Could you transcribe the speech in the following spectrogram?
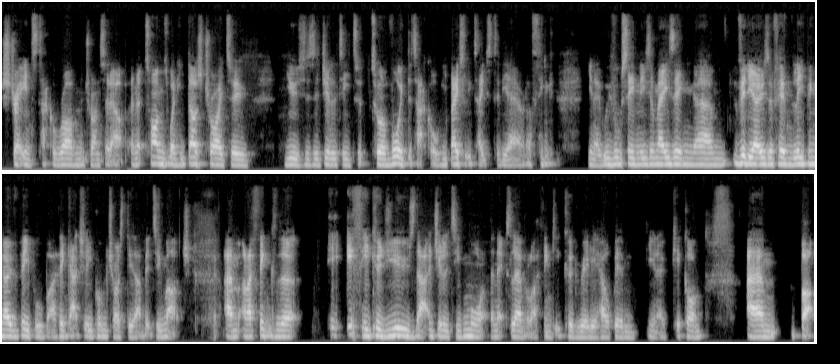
straight into tackle rather than try and set it up, and at times when he does try to use his agility to, to avoid the tackle. He basically takes to the air. And I think you know, we've all seen these amazing um, videos of him leaping over people, but I think actually he probably tries to do that a bit too much. Um, and I think that if he could use that agility more at the next level, I think it could really help him, you know, kick on. Um, but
